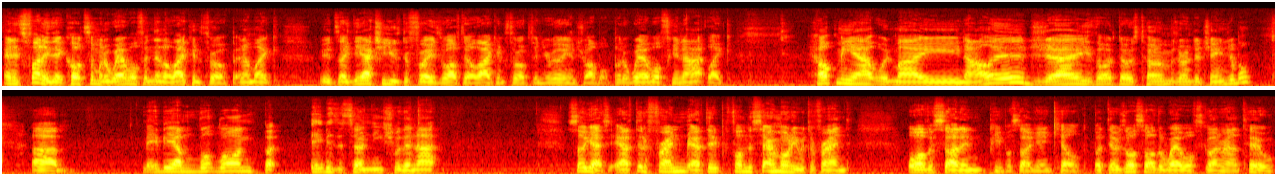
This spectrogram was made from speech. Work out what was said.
And it's funny, they called someone a werewolf and then a lycanthrope. And I'm like, it's like they actually use the phrase, well, if they're lycanthropes, then you're really in trouble. But a werewolf, you're not. Like, help me out with my knowledge. I thought those terms were interchangeable. Um, maybe I'm wrong, but maybe it's so niche where they're not. So, yes, after the friend, after they performed the ceremony with the friend, all of a sudden people started getting killed. But there's also other werewolves going around too.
